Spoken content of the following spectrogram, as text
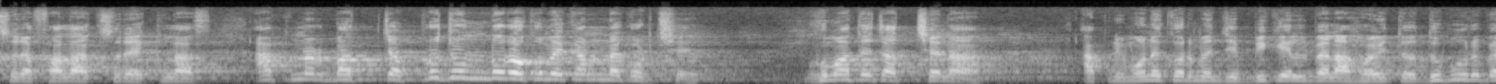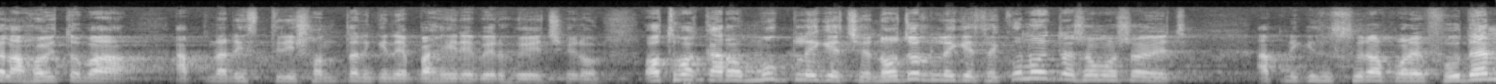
সুরা ফালাক, সুরা এখলাস আপনার বাচ্চা প্রচণ্ড রকমে কান্না করছে, ঘুমাতে চাচ্ছে না। আপনি মনে করবেন যে বিকেল বেলা হয়তো, দুপুর বেলা হয়তো বা আপনার স্ত্রী সন্তান কিনে বাহিরে বের হয়েছিল। অথবা কারও মুখ লেগেছে, নজর লেগেছে, কোনো একটা সমস্যা হয়েছে। আপনি কিছু সুরা পরে ফু দেন,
